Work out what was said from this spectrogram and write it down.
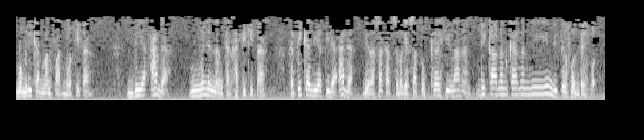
memberikan manfaat buat kita. Dia ada menyenangkan hati kita Ketika dia tidak ada Dirasakan sebagai satu kehilangan Dikangen-kangenin Di telepon-telepon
